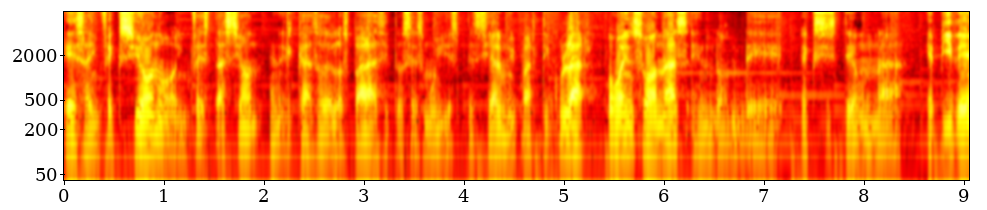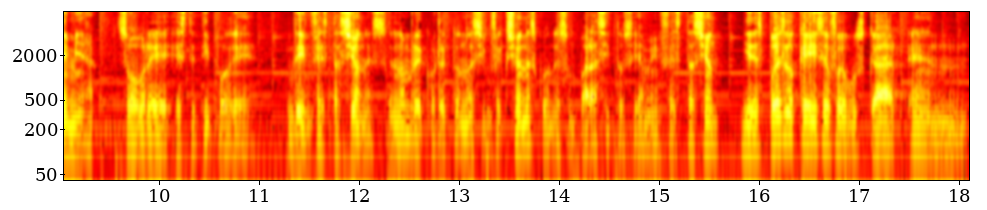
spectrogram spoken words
esa infección o infestación en el caso de los parásitos es muy especial, muy particular, o en zonas en donde existe una epidemia sobre este tipo de, de infestaciones. El nombre correcto no es infecciones, cuando es un parásito se llama infestación. Y después lo que hice fue buscar en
